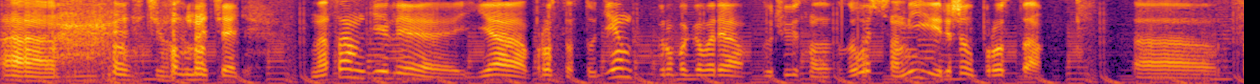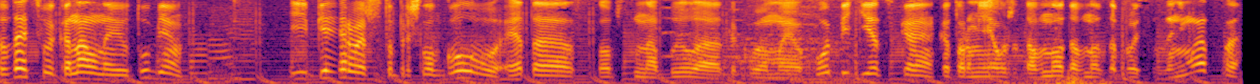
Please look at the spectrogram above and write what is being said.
А, с чего начать? На самом деле, я просто студент, грубо говоря, учусь на заочном и решил просто э, создать свой канал на Ютубе. И первое, что пришло в голову, это, собственно, было такое мое хобби детское, которым я уже давно-давно забросил заниматься.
